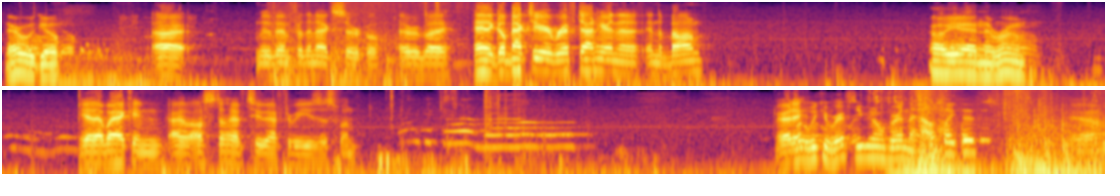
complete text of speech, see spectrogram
There we go. All right. Move in for the next circle, everybody. Hey, go back to your rift down here in the in the bottom. Oh yeah, in the room. Yeah, that way I can. I'll, I'll still have two after we use this one. Ready? What, we can rift even over in the house like this? Yeah.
